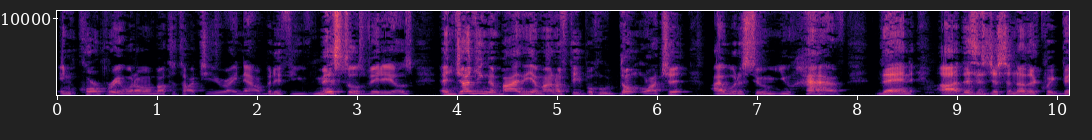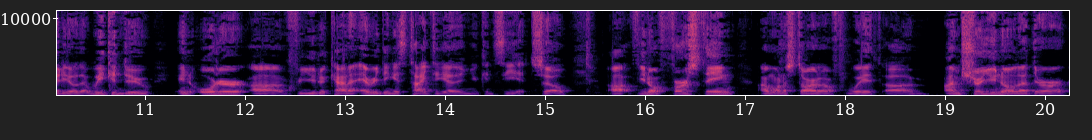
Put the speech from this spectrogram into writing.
incorporate what I'm about to talk to you right now. But if you've missed those videos, and judging by the amount of people who don't watch it, I would assume you have, then uh, this is just another quick video that we can do in order uh, for you to kind of everything is tied together and you can see it. So, uh, you know, first thing I want to start off with um, I'm sure you know that there are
